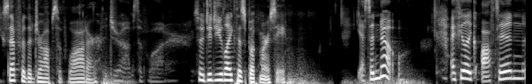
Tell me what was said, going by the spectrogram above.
Except for the drops of water. The drops of water. So, did you like this book, Marcy? Yes and no. I feel like often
